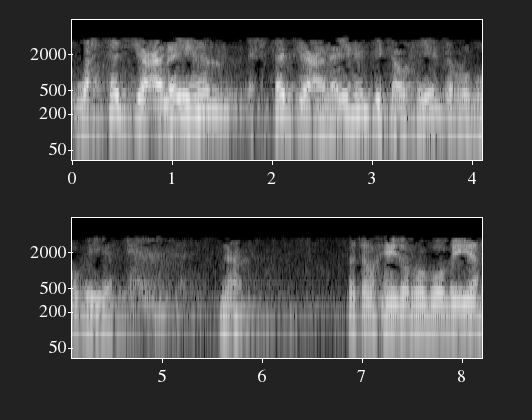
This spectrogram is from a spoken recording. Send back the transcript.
واحتج عليهم احتج عليهم بتوحيد الربوبية. نعم. فتوحيد الربوبية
